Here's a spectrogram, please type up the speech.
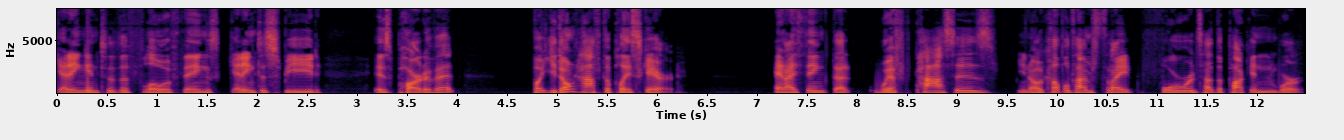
getting into the flow of things, getting to speed is part of it. But you don't have to play scared. And I think that whiffed passes, you know, a couple times tonight, forwards had the puck and were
